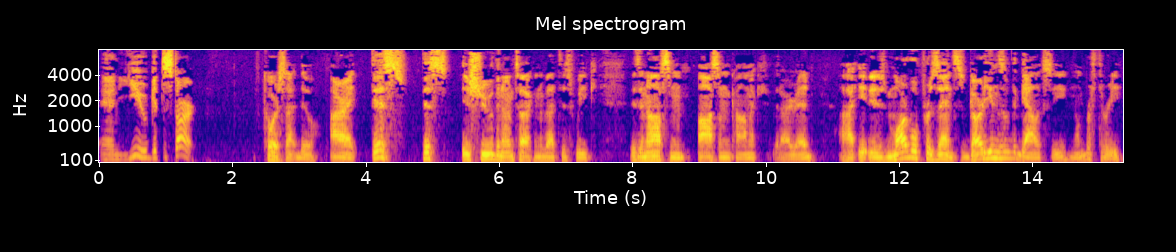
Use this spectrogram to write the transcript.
and you get to start. Of course I do. Alright. This, this issue that I'm talking about this week is an awesome, awesome comic that I read. Uh, it is Marvel Presents Guardians of the Galaxy, number three.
